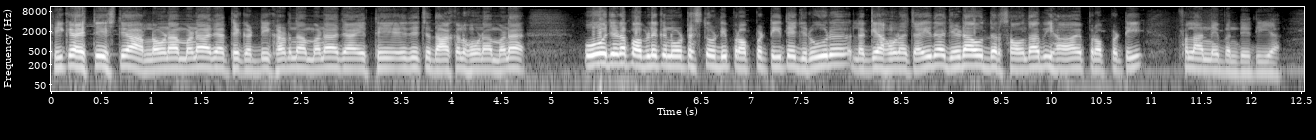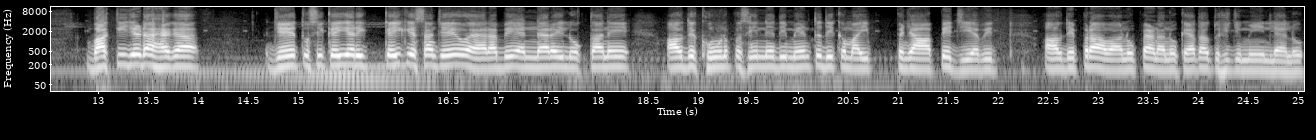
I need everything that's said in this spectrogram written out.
ਠੀਕ ਹੈ, ਇੱਥੇ ਇਸ਼ਤਿਹਾਰ ਲਾਉਣਾ ਮਨਾ ਜਾਂ ਇੱਥੇ ਗੱਡੀ ਖੜਨਾ ਮਨਾ ਜਾਂ ਇੱਥੇ ਇਹਦੇ ਚ ਦਾਖਲ ਹੋਣਾ ਮਨਾ, ਉਹ ਜਿਹੜਾ ਪਬਲਿਕ ਨੋਟਿਸ ਤੁਹਾਡੀ ਪ੍ਰਾਪਰਟੀ ਤੇ ਜ਼ਰੂਰ ਲੱਗਿਆ ਹੋਣਾ ਚਾਹੀਦਾ, ਜਿਹੜਾ ਉਹ ਦਰਸਾਉਂਦਾ ਵੀ ਹਾਂ, ਇਹ ਪ੍ਰਾਪਰਟੀ ਫਲਾਣੇ ਬੰਦੇ ਦੀ ਆ। ਬਾਕੀ ਜਿਹੜਾ ਹੈਗਾ ਜੇ ਤੁਸੀਂ ਕਈ ਵਾਰੀ, ਕਈ ਕੇਸਾਂ 'ਚ ਇਹ ਹੋਇਆ ਰਾ ਵੀ ਐਨ ਆਰ ਆਈ ਲੋਕਾਂ ਨੇ ਆਪਦੇ ਖੂਨ ਪਸੀਨੇ ਦੀ ਮਿਹਨਤ ਦੀ ਕਮਾਈ ਪੰਜਾਬ ਭੇਜੀ ਆ ਵੀ ਆਪਦੇ ਭਰਾਵਾਂ ਨੂੰ, ਭੈਣਾਂ ਨੂੰ ਕਹਿਤਾ ਤੁਸੀਂ ਜ਼ਮੀਨ ਲੈ ਲਓ।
